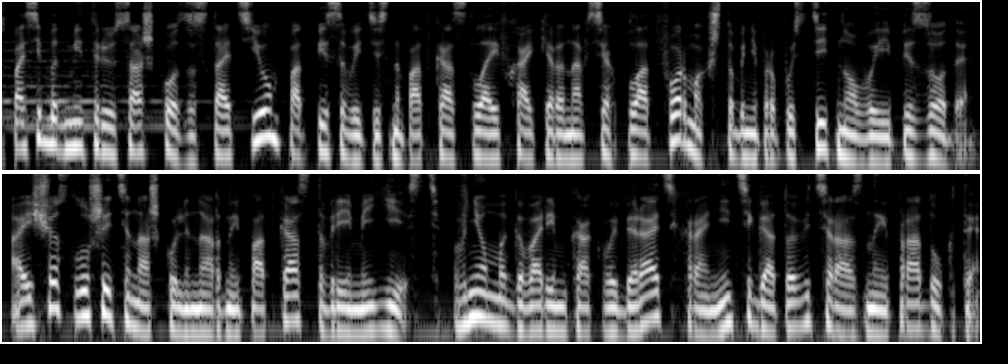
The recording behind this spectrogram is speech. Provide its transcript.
Спасибо Дмитрию Сашко за статью. Подписывайтесь на подкаст Лайфхакера на всех платформах, чтобы не пропустить новые эпизоды. А еще слушайте наш кулинарный подкаст «Время есть». В нем мы говорим, как выбирать, хранить и готовить разные продукты.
